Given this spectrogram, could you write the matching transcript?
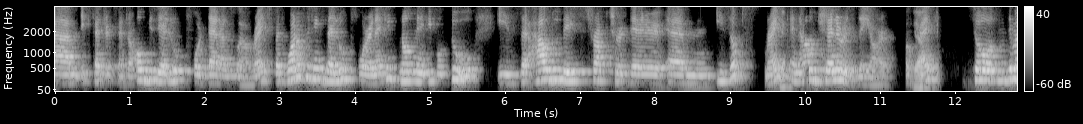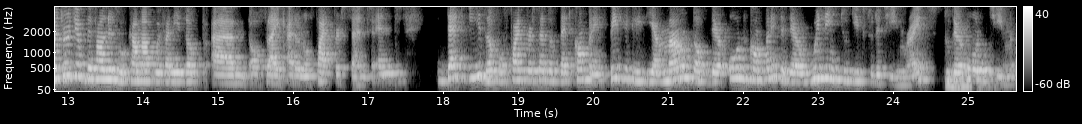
um, et cetera, et cetera. obviously i look for that as well right but one of the things i look for and i think not many people do is how do they structure their um, esops right yeah. and how generous they are okay yeah. So the majority of the founders will come up with an ESOP um, of like, I don't know, 5%. And that ESOP of 5% of that company is basically the amount of their own companies that they're willing to give to the team, right? To their mm-hmm. own team.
